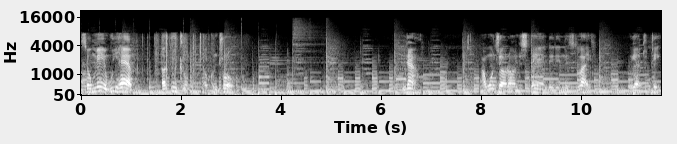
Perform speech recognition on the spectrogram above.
So, man, we have an inkling of control. Now, I want y'all to understand that in this life, we have to take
